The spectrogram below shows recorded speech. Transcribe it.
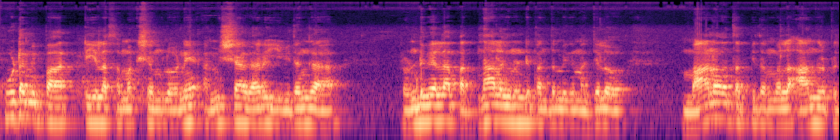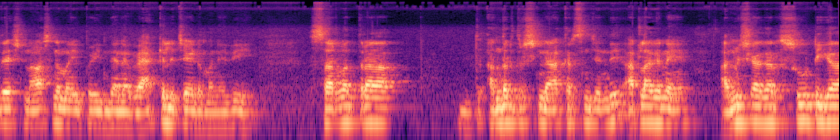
కూటమి పార్టీల సమక్షంలోనే అమిత్ షా గారు ఈ విధంగా రెండు వేల పద్నాలుగు నుండి పంతొమ్మిది మధ్యలో మానవ తప్పిదం వల్ల ఆంధ్రప్రదేశ్ నాశనం అయిపోయింది అనే వ్యాఖ్యలు చేయడం అనేది సర్వత్రా అందరి దృష్టిని ఆకర్షించింది. అట్లాగనే అమిత్ షా గారు సూటిగా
